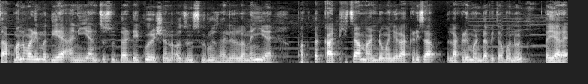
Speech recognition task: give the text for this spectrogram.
चापमानवाडीमध्ये आहे आणि यांचंसुद्धा डेकोरेशन अजून सुरू झालेलं नाही आहे फक्त काठीचा मांडव म्हणजे लाकडीचा लाकडी मंडप इथं बनवून तयार आहे.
